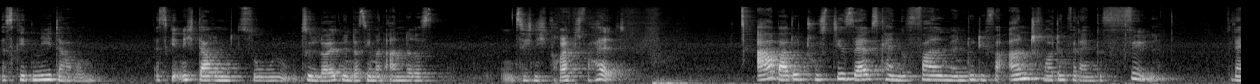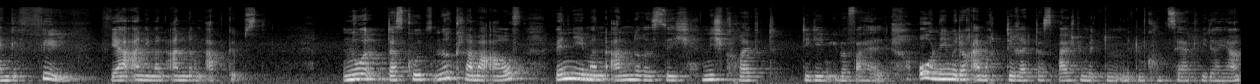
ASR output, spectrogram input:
es geht nie darum. Es geht nicht darum zu, zu leugnen, dass jemand anderes sich nicht korrekt verhält. Aber du tust dir selbst keinen Gefallen, wenn du die Verantwortung für dein Gefühl, für dein Gefühl, ja, an jemand anderen abgibst. Nur das kurz, nur Klammer auf, wenn jemand anderes sich nicht korrekt die gegenüber verhält. Oh, nehme doch einfach direkt das Beispiel mit dem, mit dem Konzert wieder, ja.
